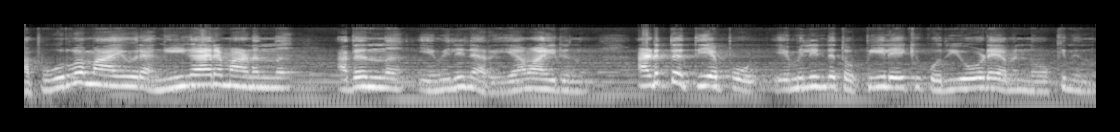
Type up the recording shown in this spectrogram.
അപൂർവമായ ഒരു അംഗീകാരമാണെന്ന് അതെന്ന് എമിലിന് അറിയാമായിരുന്നു. അടുത്തെത്തിയപ്പോൾ എമിലിന്റെ തൊപ്പിയിലേക്ക് കൊതിയോടെ അവൻ നോക്കി നിന്നു.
